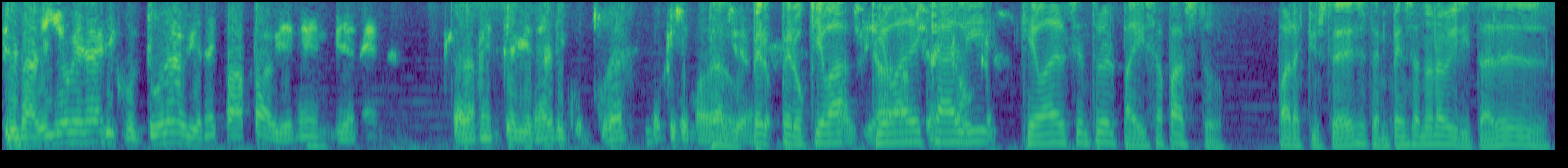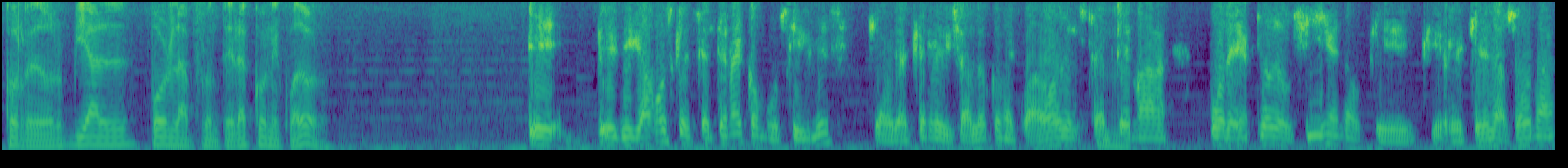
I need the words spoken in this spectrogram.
De Nariño viene agricultura, viene papa, viene, viene, claramente viene agricultura, lo que se mueve Claro, hacia- pero, pero ¿qué va, ¿qué va de Cali, qué va del centro del país a Pasto? Para que ustedes estén pensando en habilitar el corredor vial por la frontera con Ecuador. Eh, eh, digamos que está el tema de combustibles, que habría que revisarlo con Ecuador, está el tema, por ejemplo, de oxígeno que, que requiere la zona,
